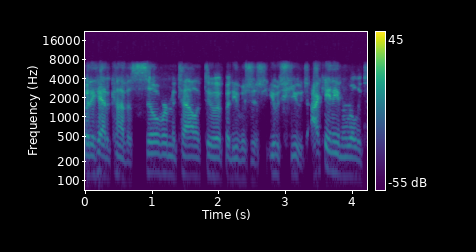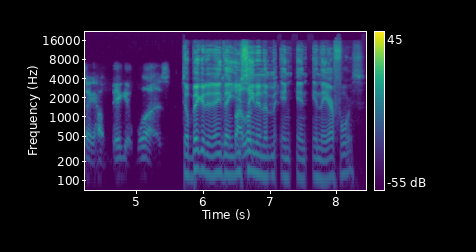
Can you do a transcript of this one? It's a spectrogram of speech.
But it had a kind of a silver metallic to it, but it was just it was huge. I can't even really tell you how big it was. so bigger than anything you've seen in the in, in in the Air Force.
